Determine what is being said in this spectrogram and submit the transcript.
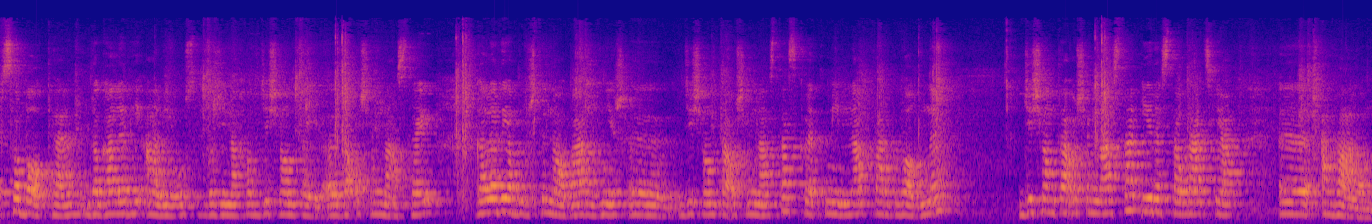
w sobotę do Galerii Alius w godzinach od 10 do 18. Galeria Bursztynowa również e, 10-18, sklep Milla, Park Wodny 10-18 i restauracja Avalon.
